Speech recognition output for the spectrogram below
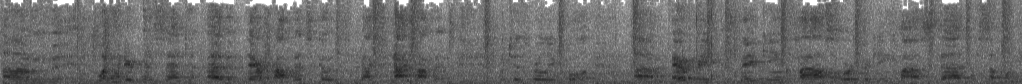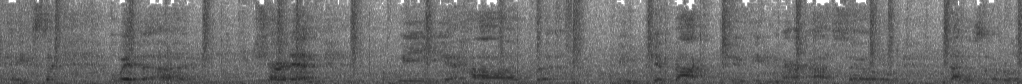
100% um, of their profits goes back to nonprofits, which is really cool. Um, every baking class or cooking class that someone takes with uh, Sheridan, we have we give back to Feeding America. So that is a really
